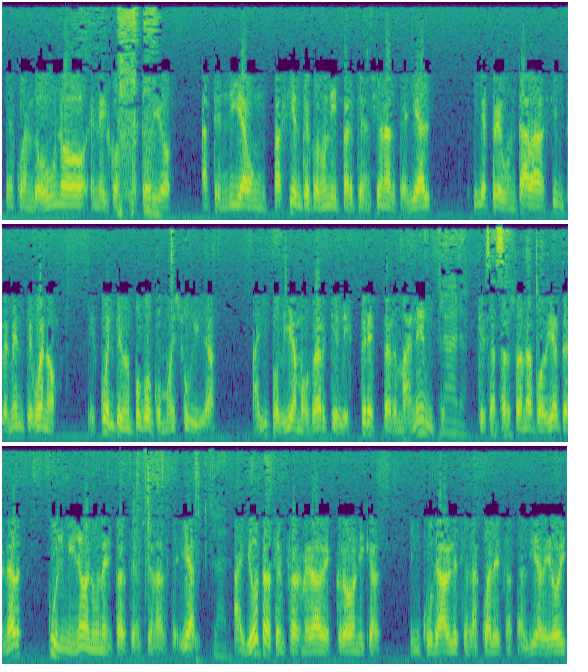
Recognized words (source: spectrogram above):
O sea, cuando uno en el consultorio atendía a un paciente con una hipertensión arterial, y le preguntaba simplemente, bueno, eh, cuénteme un poco cómo es su vida, ahí podíamos ver que el estrés permanente que esa persona podía tener culminó en una hipertensión arterial. Hay otras enfermedades crónicas incurables en las cuales hasta el día de hoy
